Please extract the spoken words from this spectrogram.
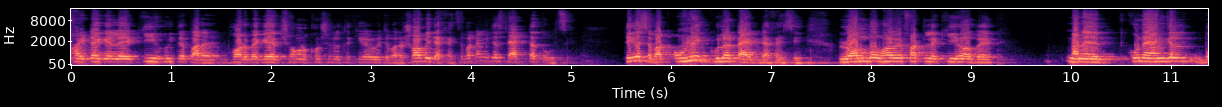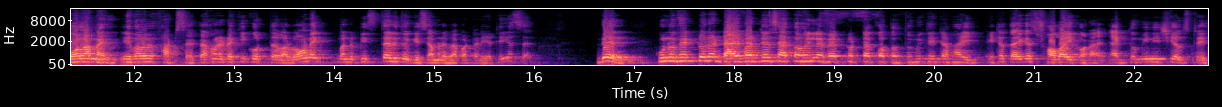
ফাইটা গেলে কি হইতে পারে? ভরবেগের সংরক্ষণশীলতা কীভাবে হইতে পারে? সবই দেখাইছি বাট আমি জাস্ট একটা তুলছি। ঠিক আছে? বাট অনেকগুলা টাইপ দেখাইছি। লম্বভাবে ফাটলে কি হবে? মানে কোন অ্যাঙ্গেল বলা নাই, এভাবে ফাটছে। তখন এটা কি করতে পারব? অনেক মানে বিস্তারিত গেছি আমরা ব্যাপারটা নিয়ে, ঠিক আছে? দেন কোন ভেক্টরের ডাইভারজেন্স এত হইলে ভেক্টরটা কত? তুমি তো এটা ভাই, এটা তো আগে সবাই করায়, একদম ইনিশিয়াল স্টেজ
